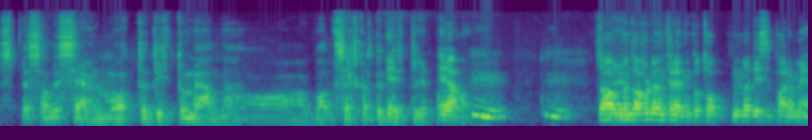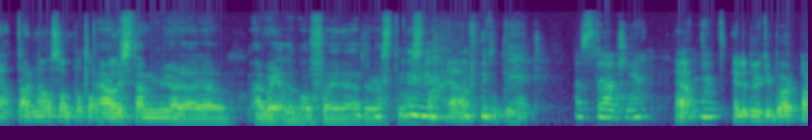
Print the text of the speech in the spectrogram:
spesialisere mot ditt domene og hva selskapet ditt driver på. Ja. med. Da, men da får du en trening på toppen med disse parameterne og sånn på toppen. Ja, hvis de gjør det available for uh, the rest of us, da. Ja, ikke sant. Og stødelige. Ja. Ja. Eller bruke Burt, da.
